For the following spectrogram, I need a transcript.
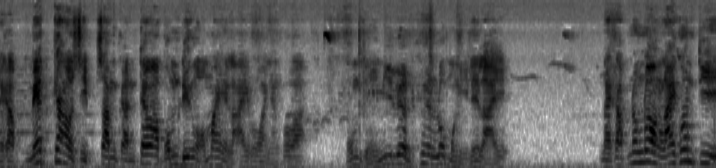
นะครับเม็ดเก้าสิบซ้ำกัน แต่ว่าผมดึงออกมาให้หลายเพราะว่าอย่างเพราะว่า ผมจะเห็นมีเลื่อนเคลื่อนลบอย่างหลายๆนะครับน้องๆหลายคนที่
